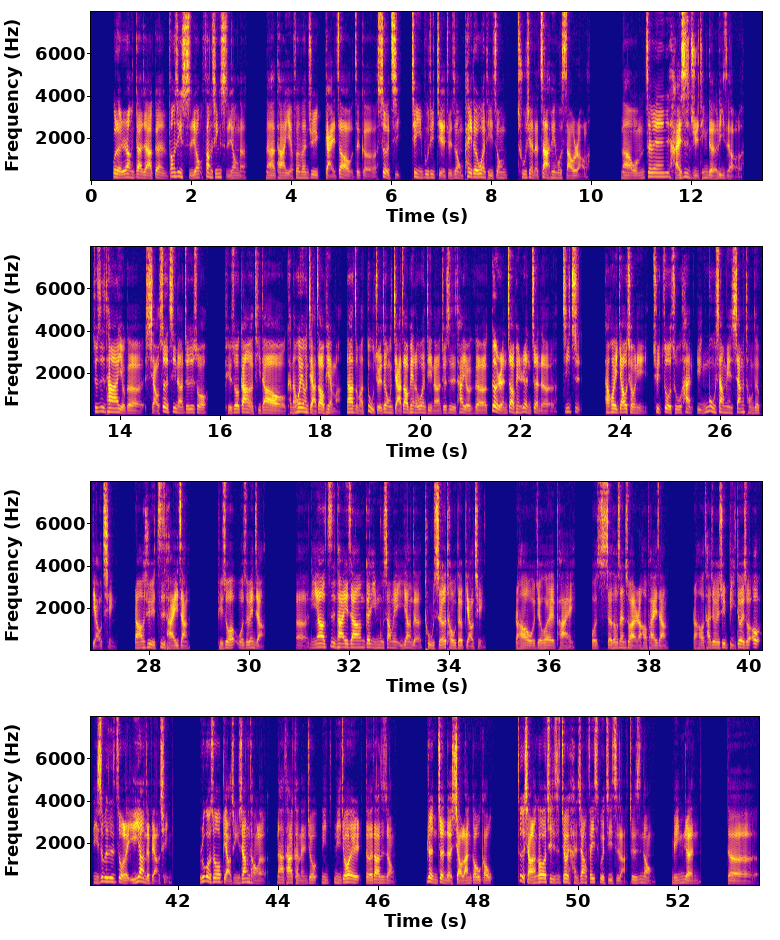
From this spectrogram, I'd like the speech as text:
为了让大家更放心使用、放心使用呢，那他也纷纷去改造这个设计，进一步去解决这种配对问题中出现的诈骗或骚扰了。那我们这边还是举听的例子好了。就是它有个小设计呢，就是说，比如说刚刚有提到可能会用假照片嘛，那怎么杜绝这种假照片的问题呢？就是它有个个人照片认证的机制，它会要求你去做出和荧幕上面相同的表情，然后去自拍一张。比如说我随便讲，呃，你要自拍一张跟荧幕上面一样的吐舌头的表情，然后我就会拍我舌头伸出来，然后拍一张，然后他就会去比对说，哦，你是不是做了一样的表情？如果说表情相同了，那他可能就你你就会得到这种认证的小蓝勾勾。这个小蓝勾勾其实就很像 Facebook 机制啦，就是那种名人的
